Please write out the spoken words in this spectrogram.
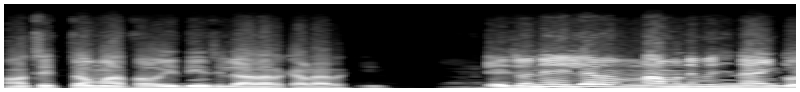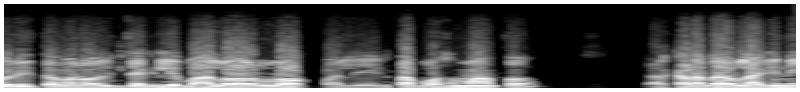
হ্যাঁ মাতো ওই দিয়েছিল আধার কার্ড আর কি। এই জন্য ইলের নাম নিমিশ নাই করি তখন ওই দেখলি ভালো লোক পালি তাপস মাহাতো আর কাড়াটাও লাগেনি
